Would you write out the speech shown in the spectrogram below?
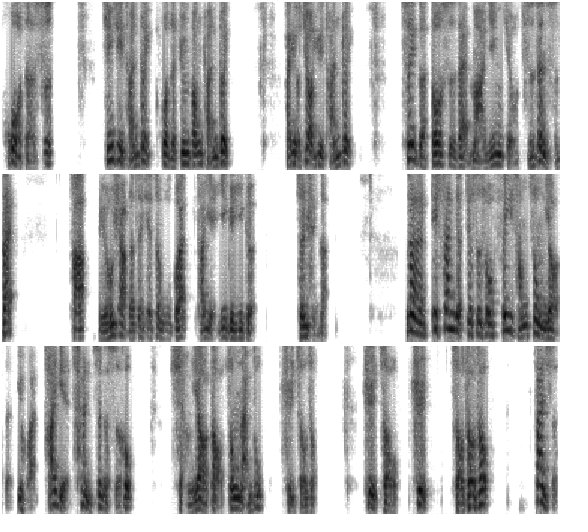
或者是经济团队或者军方团队，还有教育团队，这个都是在马英九执政时代他留下的这些政务官，他也一个一个征询了。那第三个就是说非常重要的一环，他也趁这个时候想要到中南部去走走，去走去走透透。但是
